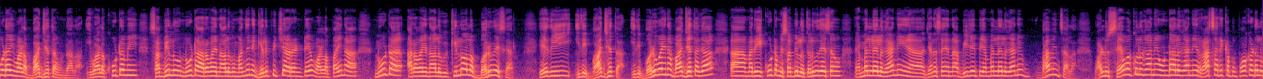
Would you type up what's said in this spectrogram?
కూడా ఇవాళ బాధ్యత ఉండాల? ఇవాళ కూటమి సభ్యులు నూట అరవై నాలుగు మందిని గెలిపించారంటే వాళ్ళ పైన నూట అరవై నాలుగు కిలోల బరువేశారు ఏది? ఇది బాధ్యత. ఇది బరువైన బాధ్యతగా మరి కూటమి సభ్యులు తెలుగుదేశం ఎమ్మెల్యేలు కానీ జనసేన బీజేపీ ఎమ్మెల్యేలు కానీ భావించాలా? వాళ్ళు సేవకులుగానే ఉండాలి కానీ రాసరికపు పోకడలు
